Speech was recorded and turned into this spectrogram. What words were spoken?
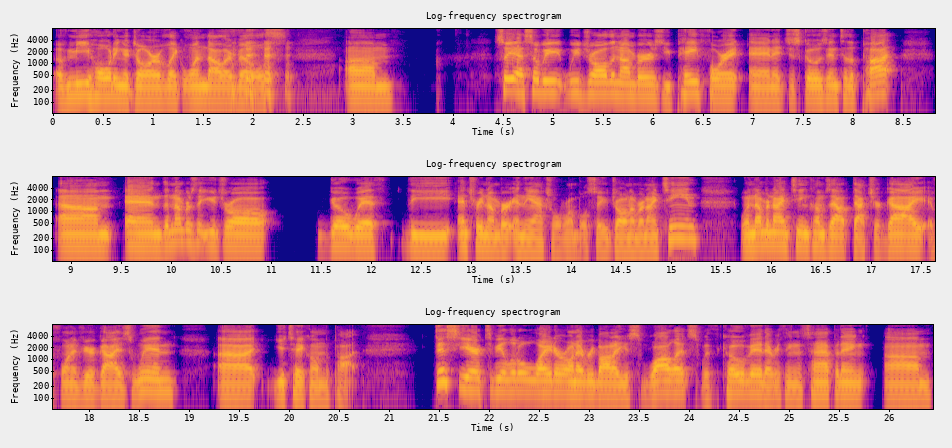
of me holding a jar of like one dollar bills. um, so yeah, so we we draw the numbers, you pay for it, and it just goes into the pot. Um, and the numbers that you draw go with the entry number in the actual rumble. So you draw number nineteen. When number nineteen comes out, that's your guy. If one of your guys win, uh, you take home the pot this year to be a little lighter on everybody's wallets with COVID, everything that's happening. Um,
